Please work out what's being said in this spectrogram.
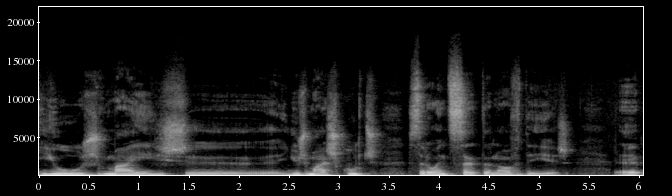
e, os mais, uh, e os mais curtos serão entre 7 a 9 dias. Uh,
